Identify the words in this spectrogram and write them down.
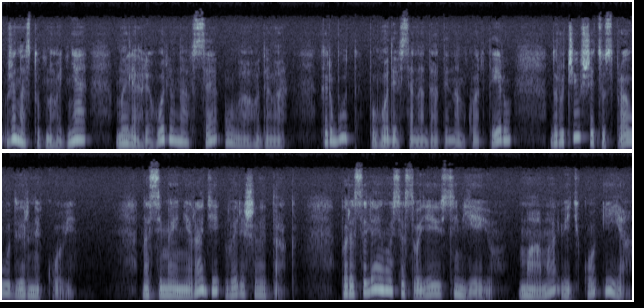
Вже наступного дня Миля Григорівна все улагодила. Кербут погодився надати нам квартиру, доручивши цю справу двірникові. На сімейній раді вирішили так: переселяємося своєю сім'єю мама, Відько і я,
